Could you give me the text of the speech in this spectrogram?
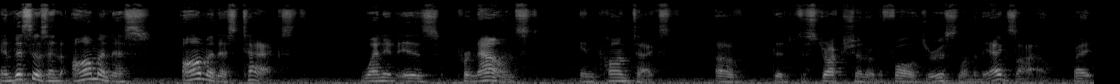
And this is an ominous ominous text when it is pronounced in context of the destruction or the fall of Jerusalem and the exile, right?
